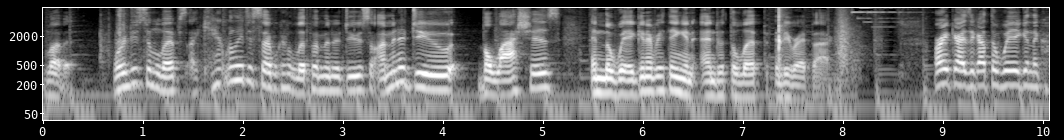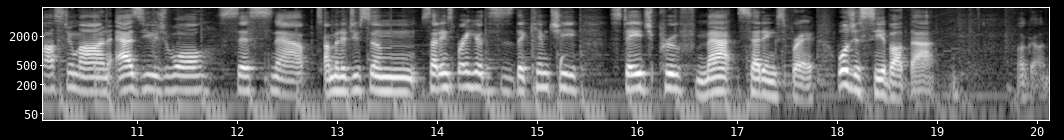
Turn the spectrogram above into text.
love it. We're gonna do some lips. I can't really decide what kind of lip I'm gonna do, so I'm gonna do the lashes and the wig and everything and end with the lip and be right back. All right, guys, I got the wig and the costume on. As usual, sis snapped. I'm gonna do some setting spray here. This is the Kimchi Stage Proof Matte Setting Spray. We'll just see about that. Oh, God.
